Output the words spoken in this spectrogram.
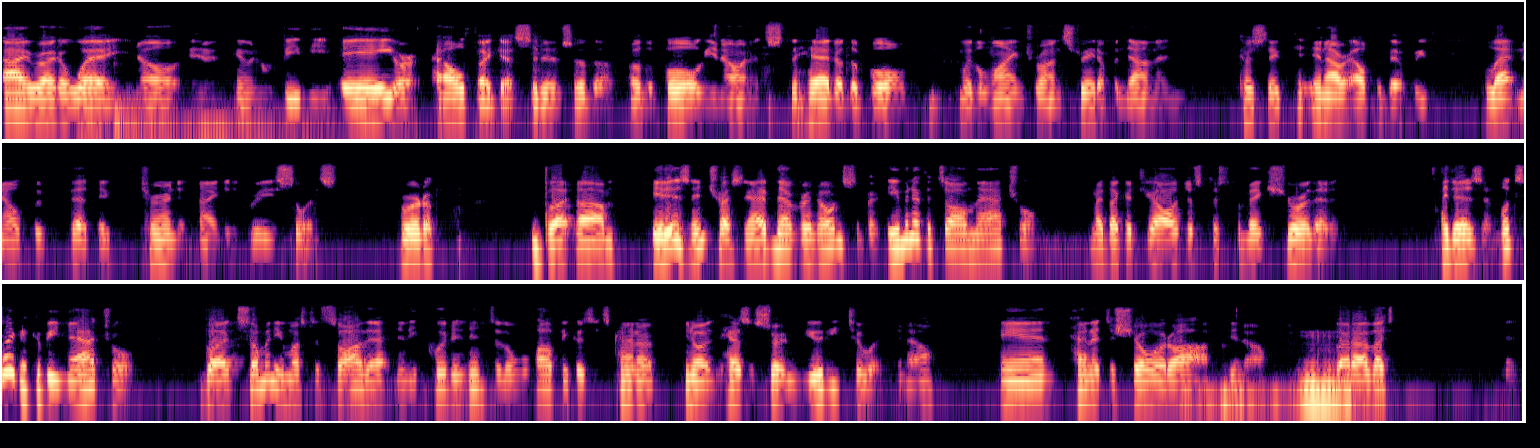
I right away, you know, it, it, would be the A or Alpha, I guess it is, or the or the bull, you know, and it's the head of the bull with a line drawn straight up and down. And because in our alphabet we've Latin alphabet. That they turned at 90 degrees, so it's vertical. But um, it is interesting. I've never noticed it, but even if it's all natural, I'd like a geologist just to make sure that it, it is. It looks like it could be natural, but somebody must have saw that and he put it into the wall because it's kind of, you know, it has a certain beauty to it, you know, and kind of to show it off, you know. Mm-hmm. But I like to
